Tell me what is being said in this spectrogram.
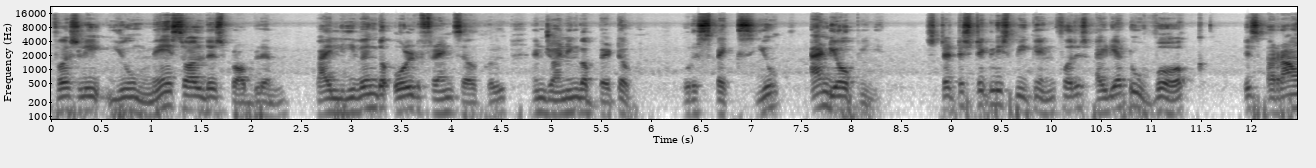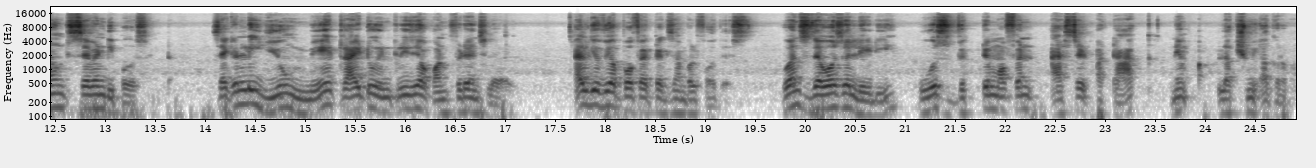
Firstly, you may solve this problem by leaving the old friend circle and joining a better one who respects you and your opinion. Statistically speaking, for this idea to work is around 70%. Secondly, you may try to increase your confidence level. I'll give you a perfect example for this. Once there was a lady who was victim of an acid attack named Lakshmi Agrawal.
